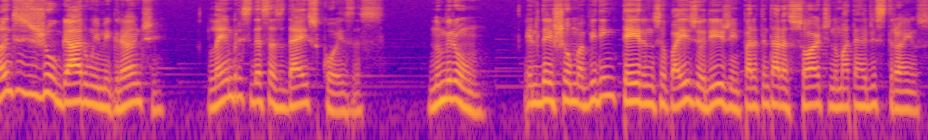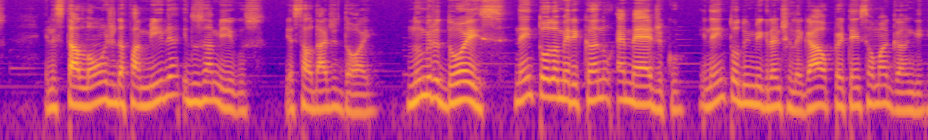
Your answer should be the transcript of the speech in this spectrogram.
Antes de julgar um imigrante, lembre-se dessas 10 coisas. Número 1. Ele deixou uma vida inteira no seu país de origem para tentar a sorte numa terra de estranhos. Ele está longe da família e dos amigos, e a saudade dói. Número 2. Nem todo americano é médico, e nem todo imigrante legal pertence a uma gangue.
